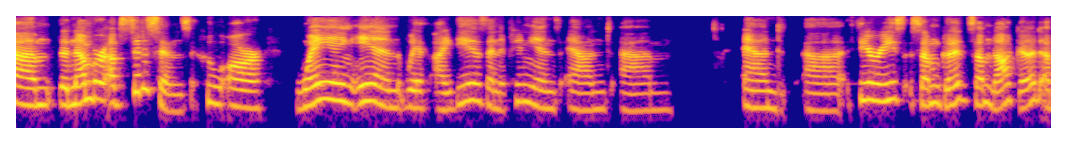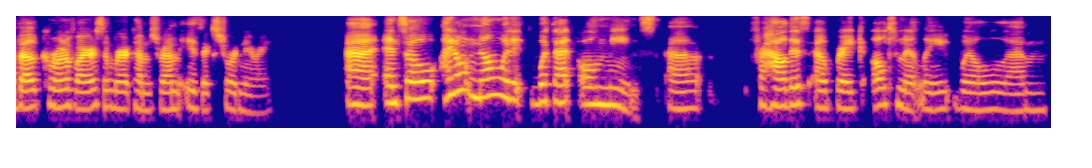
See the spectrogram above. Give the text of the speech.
um, the number of citizens who are weighing in with ideas and opinions and um, and uh, theories, some good, some not good, about coronavirus and where it comes from is extraordinary. Uh, and so I don't know what it what that all means uh, for how this outbreak ultimately will, um,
